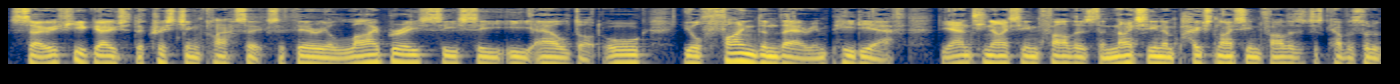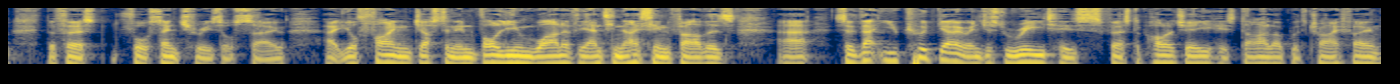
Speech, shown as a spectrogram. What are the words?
So if you go to the Christian Classics Ethereal Library, ccel.org, you'll find them there in PDF. The Ante Nicene Fathers, the Nicene and Post-Nicene Fathers just cover sort of the first four centuries or so. Uh, you'll find Justin in volume one of the Ante Nicene Fathers. Uh, so that you could go and just read his first apology, his dialogue with Trypho.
